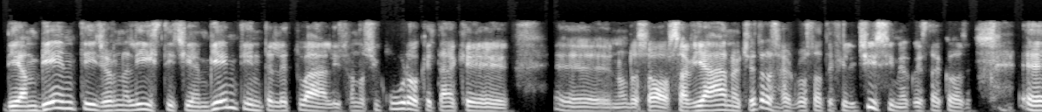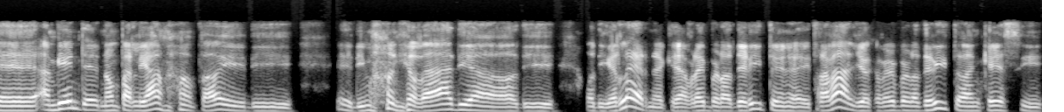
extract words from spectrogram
di, ambienti giornalistici, ambienti intellettuali. Sono sicuro che, ta, che eh, non lo so, Saviano, eccetera, sarebbero state felicissime a questa cosa. Eh, ambiente, non parliamo poi di, eh, di Monio Vadia o di, o di Gerlerner che avrebbero aderito, in, eh, Travaglio che avrebbero aderito anch'essi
